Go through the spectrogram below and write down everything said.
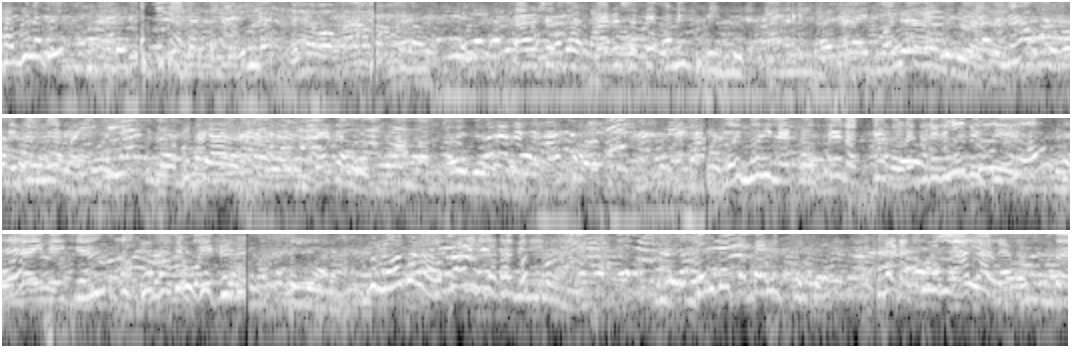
থাকবি না তুই? কারোর সাথে কারোর সাথে অনেক দিন ধরে মানে প্রায় দুই বছরের বেশি না? এই জন্য আর ভাই দেখা ওই মহিলা কাউকে রাত্রে গলে ধরে লাইভ এসে খুব লাগার অবস্থা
